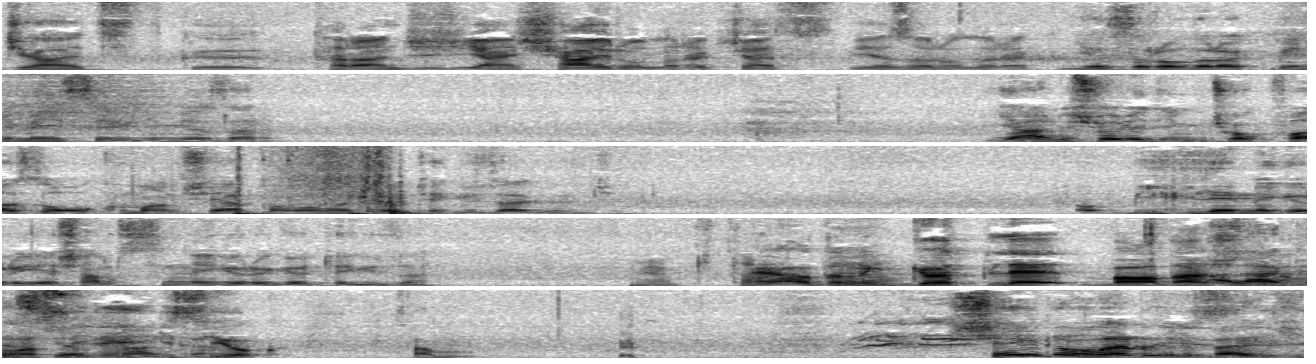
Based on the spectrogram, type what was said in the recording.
Cahit Sıtkı Tarancı yani şair olarak Cahit Sıtkı yazar olarak Yazar olarak benim en sevdiğim yazar. Yani şöyle diyeyim çok fazla okumam şey yapmam ama Göte güzel bence. O bilgilerine göre, yaşam stiline göre Göte güzel. Bilmiyorum, kitap Yani adının falan. götle bağdaştırılmasıyla yok ilgisi kanka. yok. Tamam. Şey de olabilir belki.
